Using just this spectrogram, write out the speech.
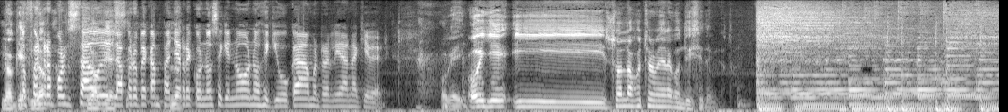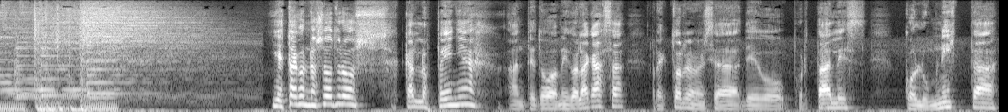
Lo que, no fue reembolsado y la propia campaña reconoce que no nos equivocamos, en realidad nada que ver. Ok. Oye, y son las 8 de la mañana con 17 minutos. Y está con nosotros Carlos Peña, ante todo amigo de la casa, rector de la Universidad Diego Portales, columnista,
